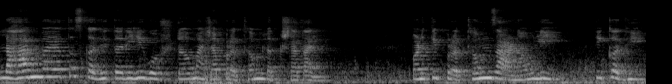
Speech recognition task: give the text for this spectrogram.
लहान वयातच कधीतरी ही गोष्ट माझ्या प्रथम लक्षात आली. पण ती प्रथम जाणवली ती कधी?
